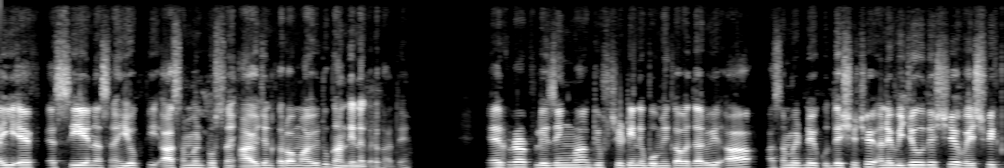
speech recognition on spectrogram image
આઈએફએસસીએના સહયોગથી આ સમિટનું આયોજન કરવામાં આવ્યું હતું ગાંધીનગર ખાતે. એરક્રાફ્ટ લીઝિંગમાં ગિફ્ટ સિટીની ભૂમિકા વધારવી આ આ સમિટનો એક ઉદ્દેશ્ય છે અને બીજો ઉદ્દેશ્ય વૈશ્વિક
